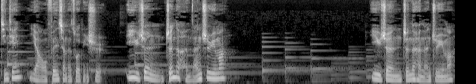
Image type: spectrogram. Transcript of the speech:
今天要分享的作品是：抑郁症真的很难治愈吗？抑郁症真的很难治愈吗？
